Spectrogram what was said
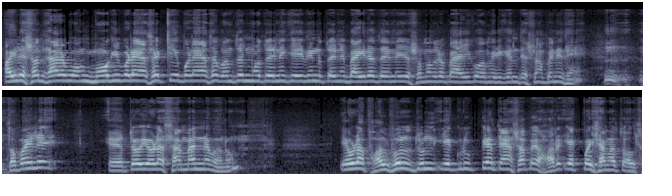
अहिले संसारमा मगी बढाएको छ के बढाएको छ भन्छन् म चाहिँ नि केही दिन चाहिँ नि बाहिर चाहिँ नि यो समुद्र पारीको अमेरिकन देशमा पनि थिएँ। तपाईँले त्यो एउटा सामान्य भनौँ एउटा फलफुल जुन एक रुपियाँ त्यहाँ सबै हर एक पैसामा चल्छ।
